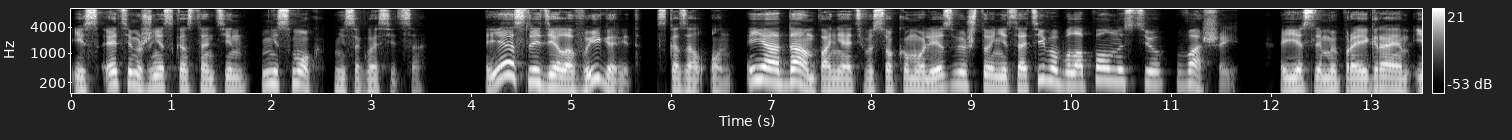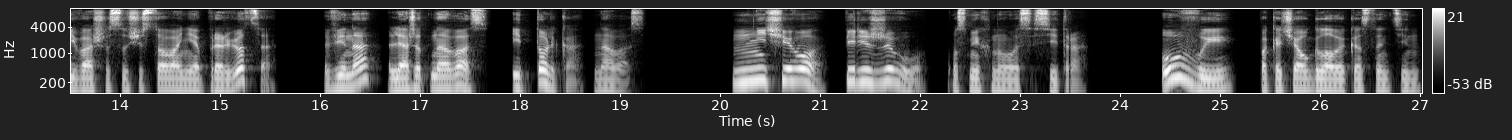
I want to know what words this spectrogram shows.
и с этим жнец Константин не смог не согласиться. «Если дело выгорит», — сказал он, — «я дам понять высокому лезвию, что инициатива была полностью вашей. Если мы проиграем и ваше существование прервется, вина ляжет на вас и только на вас». «Ничего, переживу», — усмехнулась Ситра. «Увы, покачал головой Константин.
